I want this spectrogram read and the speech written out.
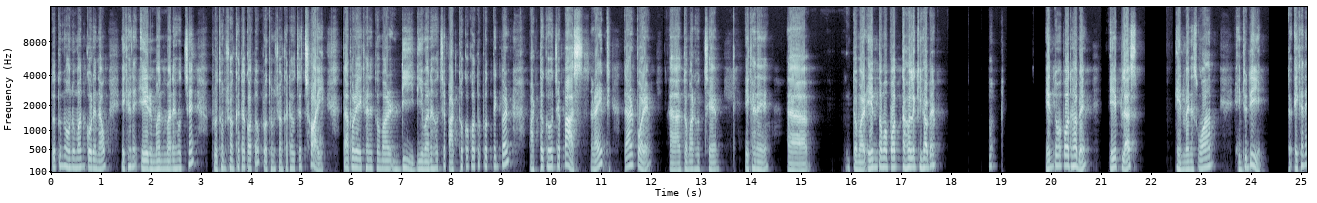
তো তুমি অনুমান করে নাও। এখানে এর মান মানে হচ্ছে প্রথম সংখ্যাটা কত? প্রথম সংখ্যাটা হচ্ছে ছয়। তারপরে এখানে তোমার ডি ডি মানে হচ্ছে পার্থক্য কত প্রত্যেকবার? পার্থক্য হচ্ছে পাঁচ রাইট তারপরে তোমার হচ্ছে এখানে তোমার এন তম পদ তাহলে কি হবে? এন তম পদ হবে a plus n minus one into d তো এখানে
